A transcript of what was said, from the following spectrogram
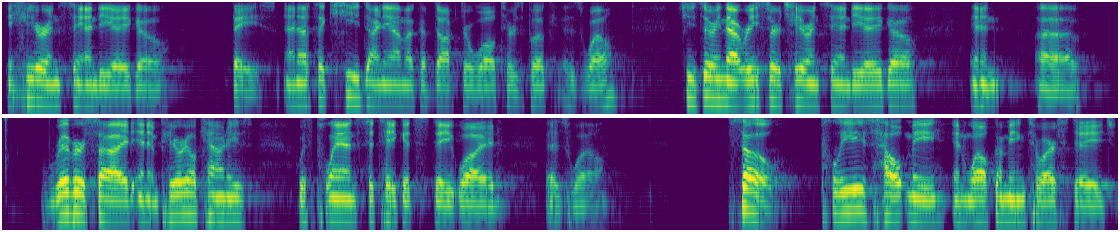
here in San Diego face. And that's a key dynamic of Dr. Walter's book as well. She's doing that research here in San Diego and in uh, Riverside and Imperial counties with plans to take it statewide as well. So please help me in welcoming to our stage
